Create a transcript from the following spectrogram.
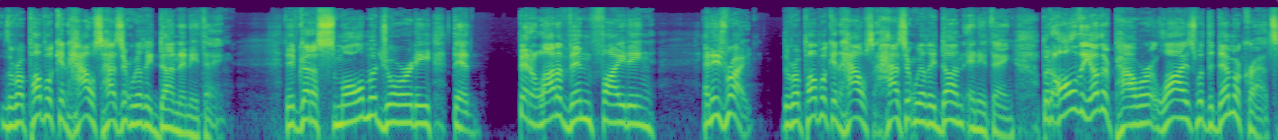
the Republican House hasn't really done anything. They've got a small majority. There's been a lot of infighting. And he's right. The Republican House hasn't really done anything, but all the other power lies with the Democrats.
